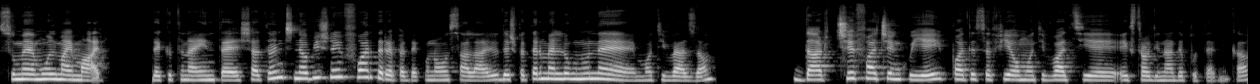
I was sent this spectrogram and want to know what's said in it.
sume mult mai mari decât înainte și atunci ne obișnuim foarte repede cu nou salariu, deci pe termen lung nu ne motivează, dar ce facem cu ei poate să fie o motivație extraordinar de puternică.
